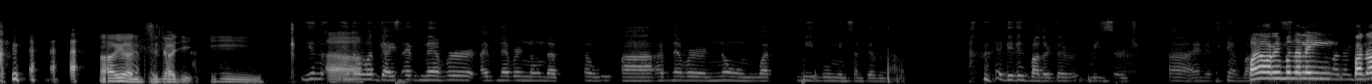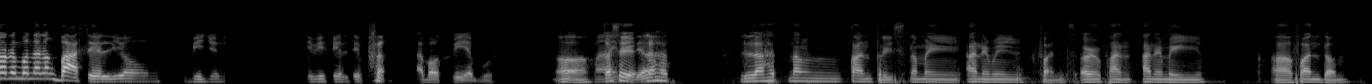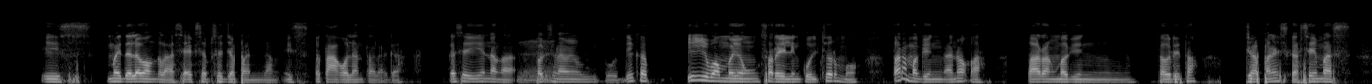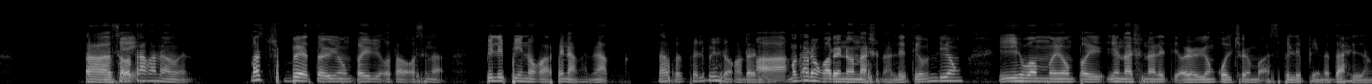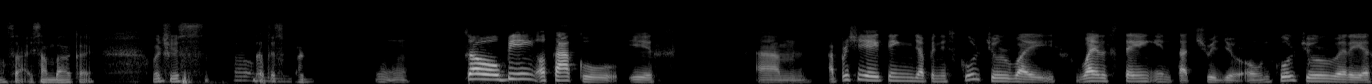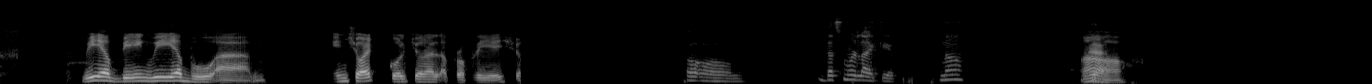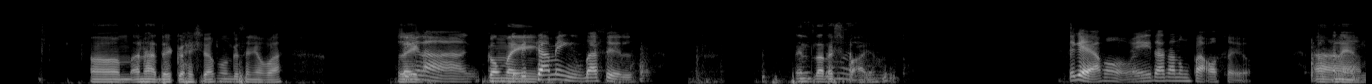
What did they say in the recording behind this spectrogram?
ah yun, si Joji. E. You, kn- you Ah. know what, guys? I've never, I've never known that. Uh, uh, I've never known what weebu means until now. I didn't bother to research uh, anything about. Panoorin it. mo So, na lang, panoorin mo na lang Basil yung video ni TV Filthy about Weeaboo. Oo. Kasi Maintindihan mo. lahat lahat ng countries na may anime fans or fan anime ah, fandom is may dalawang klase except sa Japan lang is otaku lang talaga. Kasi yun na nga, pag Mm. sinabi mo wibo, di ka iiwan mo yung sariling culture mo para maging ano ka, parang maging tawag dito, Japanese ka, same as ah, sa Okay. otaku naman. Much better yung pagiging otaku kasi nga Pilipino ka, pinanganak. Dapat Pilipino ka rin. Ah. Magkaroon ka rin ng nationality. Hindi yung iiwan mo yung, pag- yung nationality or yung culture mo as Pilipino dahil lang sa isang bagay. Which is, Oo. that is bad. Mm. So, being otaku is um, appreciating Japanese culture while, while staying in touch with your own culture, whereas we are being weeaboo, um, in short, cultural appropriation. Oo. That's more like it. No? Yeah. Oo. Um, another question kung gusto niyo pa. Sige Like, lang. kung Keep may it coming, Basil. interest pa kayo. Sige, ako. May tatanong pa ako sa'yo. Um, Ano yan?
